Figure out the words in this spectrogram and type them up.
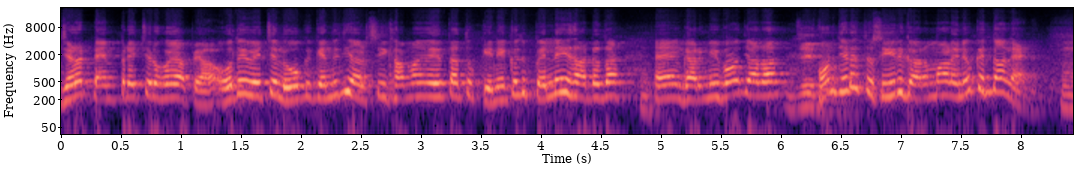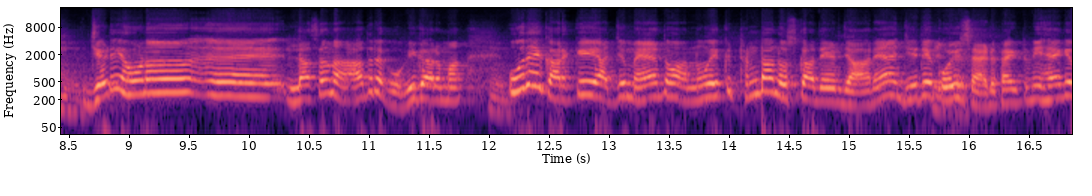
ਜਿਹੜਾ ਟੈਂਪਰੇਚਰ ਹੋਇਆ ਪਿਆ ਉਹਦੇ ਵਿੱਚ ਲੋਕ ਕਹਿੰਦੇ ਜੀ ਅਲਸੀ ਖਾਵਾਂਗੇ ਤਾਂ ਧੁੱਕੇ ਨਿਕਲ ਪਹਿਲਾਂ ਹੀ ਸਾਡਾ ਤਾਂ ਗਰਮੀ ਬਹੁਤ ਜ਼ਿਆਦਾ। ਹੁਣ ਜਿਹੜੇ ਤਸੀਰ ਗਰਮ ਵਾਲੇ ਨੇ ਉਹ ਕਿੱਦਾਂ ਲੈਣ? ਜਿਹੜੇ ਹੁਣ ਲਸਣ ਆ, ਅਦਰਕ ਉਹ ਵੀ ਗਰਮ ਆ ਉਹਦੇ ਕਰਕੇ ਅੱਜ ਮੈਂ ਤੁਹਾਨੂੰ ਇੱਕ ਠੰਡਾ ਨੁਸਖਾ ਦੇਣ ਜਾ ਰਿਹਾ ਜਿਹਦੇ ਕੋਈ ਸਾਈਡ ਇਫੈਕਟ ਨਹੀਂ ਹੈਗੇ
